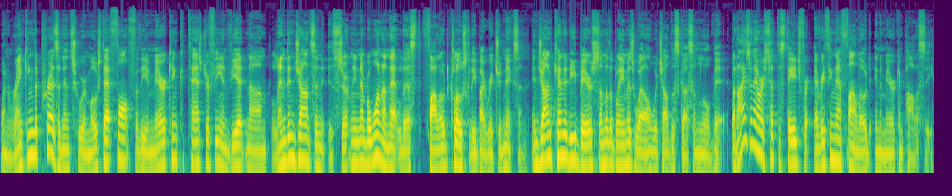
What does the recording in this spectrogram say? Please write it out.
when ranking the presidents who are most at fault for the American catastrophe in Vietnam, Lyndon Johnson is certainly number one on that list, followed closely by Richard Nixon. And John Kennedy bears some of the blame as well, which I'll discuss in a little bit. But Eisenhower set the stage for everything that followed in American policy.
